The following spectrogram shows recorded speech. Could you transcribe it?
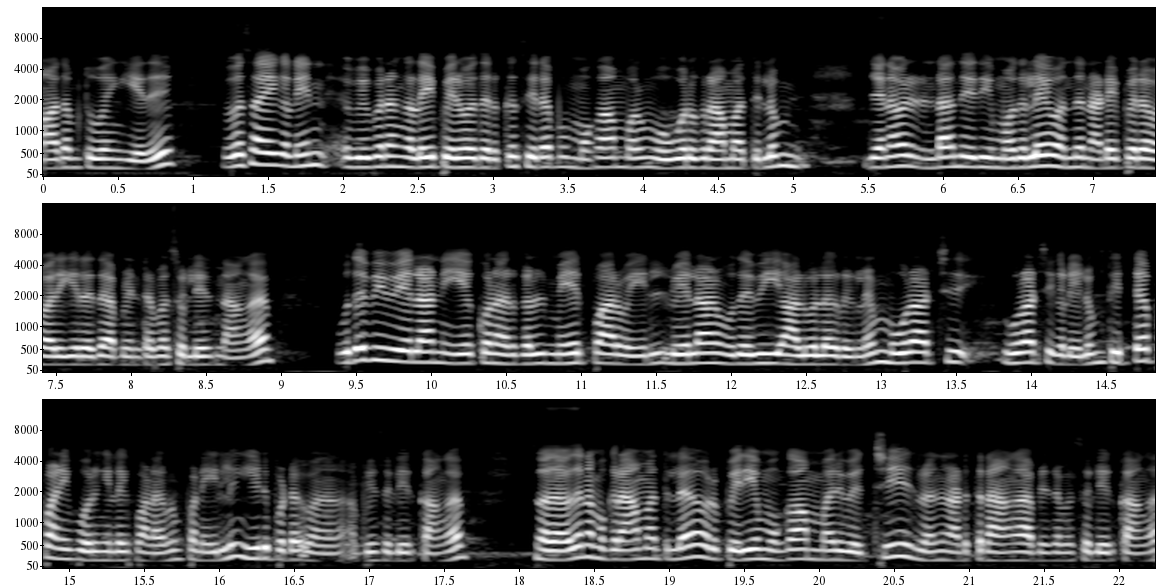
மாதம் துவங்கியது. விவசாயிகளின் விவரங்களை பெறுவதற்கு சிறப்பு முகாம்களும் ஒவ்வொரு கிராமத்திலும் ஜனவரி ரெண்டாம் தேதி முதலே வந்து நடைபெற வருகிறது அப்படின்ற மாதிரி சொல்லியிருந்தாங்க. உதவி வேளாண் இயக்குநர்கள் மேற்பார்வையில் வேளாண் உதவி அலுவலர்களும் ஊராட்சி ஊராட்சிகளிலும் திட்டப்பணி பணி ஒருங்கிணைப்பாளர்களும் பணியிலும் ஈடுபட்ட அப்படின்னு சொல்லியிருக்காங்க. ஸோ அதாவது நம்ம கிராமத்தில் ஒரு பெரிய முகாம் மாதிரி வச்சு இதில் வந்து நடத்துகிறாங்க அப்படின்ற மாதிரி சொல்லியிருக்காங்க.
